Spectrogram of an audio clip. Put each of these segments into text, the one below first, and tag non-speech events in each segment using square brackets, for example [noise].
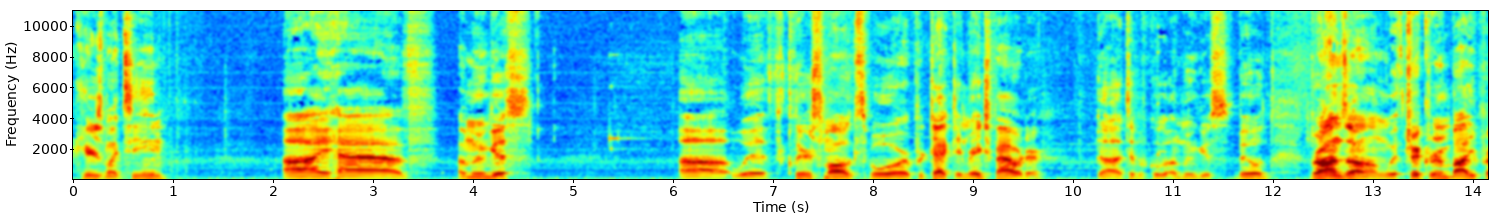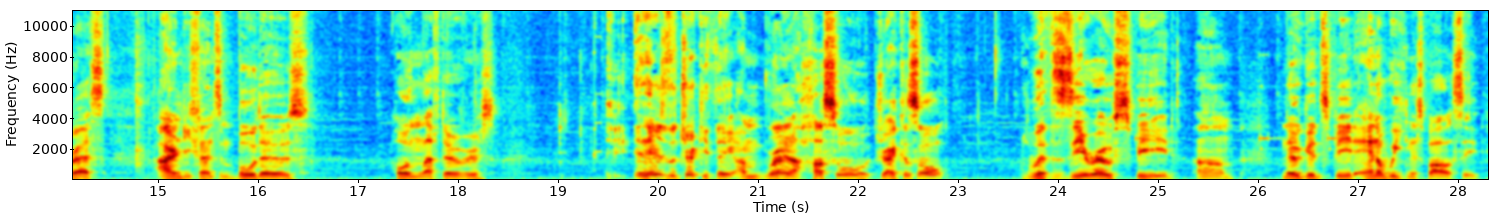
here's my team. I have Amoonguss uh, with Clear Smog Spore, Protect, and Rage Powder uh, typical Amoonguss build. Bronzong with Trick Room, Body Press, Iron Defense, and Bulldoze, holding leftovers. And here's the tricky thing: I'm running a Hustle Dracozolt with zero speed, um, no good speed, and a weakness policy.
